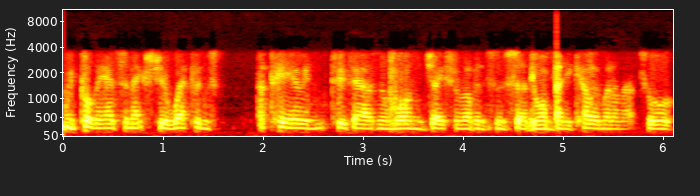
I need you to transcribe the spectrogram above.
we probably had some extra weapons appear in 2001. Jason Robinson certainly one. Benny Cohen went on that tour.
